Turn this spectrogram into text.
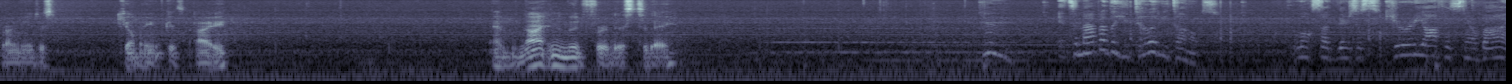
front of me and just kill me because I am not in the mood for this today. Hmm. It's a map of the utility tunnels. Looks like there's a security office nearby.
